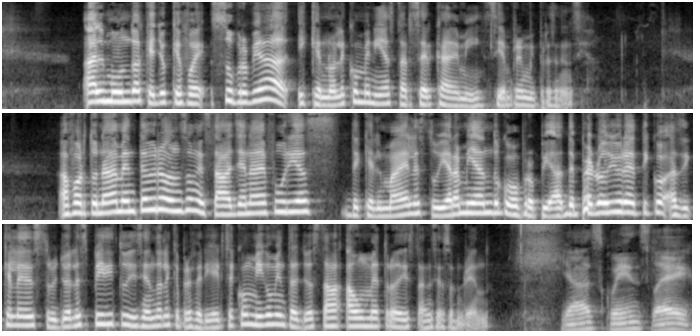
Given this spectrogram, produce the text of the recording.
al mundo aquello que fue su propiedad y que no le convenía estar cerca de mí, siempre en mi presencia. Afortunadamente Bronson estaba llena de furias de que el Mae le estuviera miando como propiedad de perro diurético, así que le destruyó el espíritu diciéndole que prefería irse conmigo mientras yo estaba a un metro de distancia sonriendo. Yes, Queen Slay.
